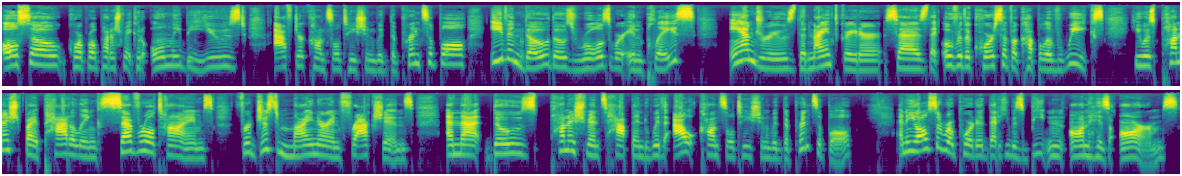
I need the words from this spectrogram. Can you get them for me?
Also, corporal punishment could only be used after consultation with the principal. Even though those rules were in place, Andrews, the ninth grader, says that over the course of a couple of weeks, he was punished by paddling several times for just minor infractions, and that those punishments happened without consultation with the principal. And he also reported that he was beaten on his arms,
